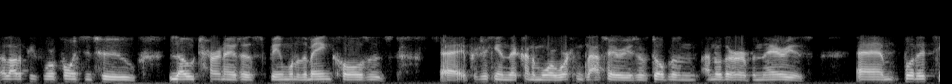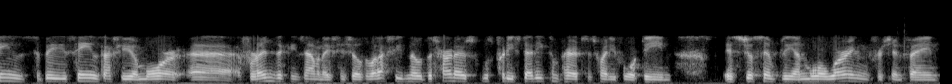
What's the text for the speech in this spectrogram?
a lot of people were pointing to low turnout as being one of the main causes, uh, particularly in the kind of more working class areas of Dublin and other urban areas. Um, but it seems to be seems actually a more uh, forensic examination shows well actually no the turnout was pretty steady compared to 2014. It's just simply and more worrying for Sinn Féin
